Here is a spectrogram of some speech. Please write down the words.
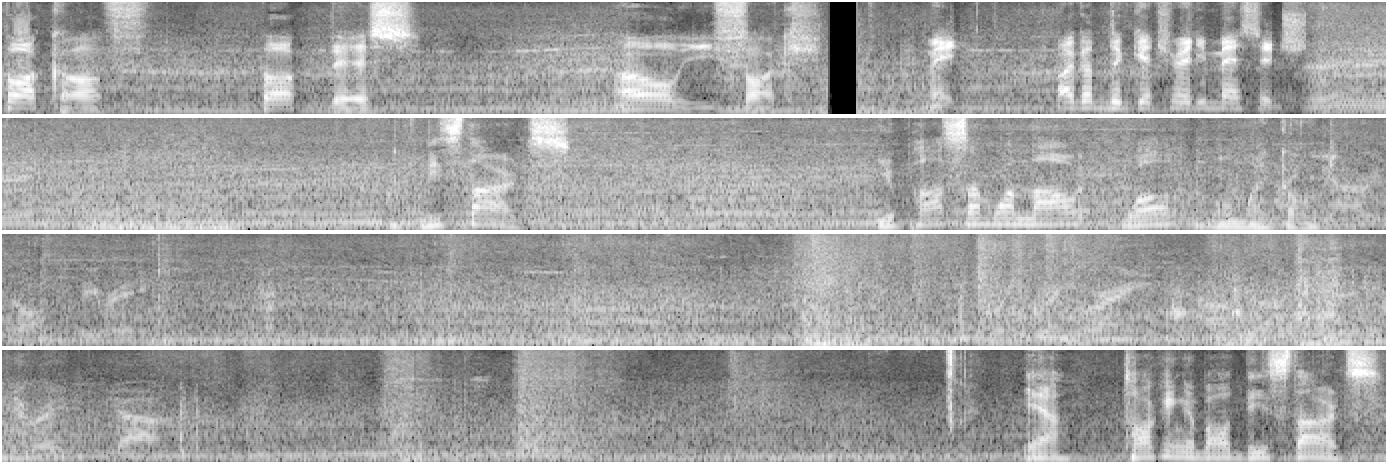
Fuck off. Fuck this. Holy fuck. Mate, I got the get ready message. This starts. You pass someone now? Well, oh my god. Car is off. Be ready. Green, green, green. Car running 33. Car. Yeah, talking about these starts.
